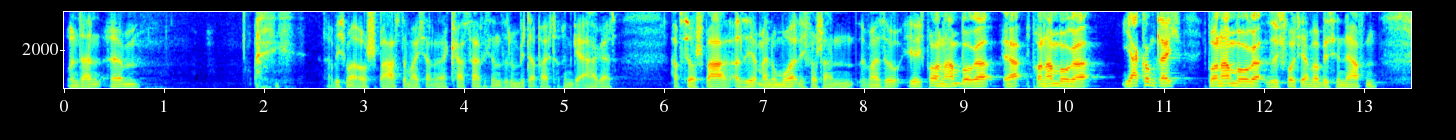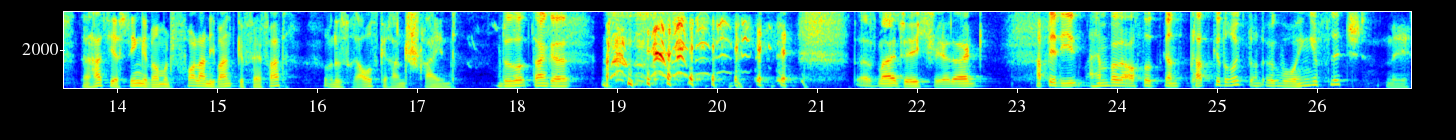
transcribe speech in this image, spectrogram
Und dann, ähm, da habe ich mal aus Spaß, da war ich dann an der Kasse, habe ich dann so eine Mitarbeiterin geärgert hab's ja auch Spaß. Also ich habe meinen Humor halt nicht verstanden. Ich meine so, hier, ich brauche einen Hamburger. Ja, ich brauche einen Hamburger. Ja, komm gleich. Ich brauche einen Hamburger. Also ich wollte die einfach ein bisschen nerven. Dann hat sie das Ding genommen und voll an die Wand gepfeffert und ist rausgerannt, schreiend. Und du so, danke. das meinte ich. Vielen Dank. Habt ihr die Hamburger auch so ganz platt gedrückt und irgendwo hingeflitscht? Nee.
